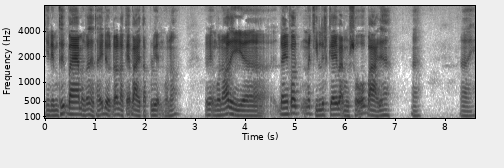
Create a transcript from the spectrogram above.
Nhược điểm thứ ba mình có thể thấy được đó là cái bài tập luyện của nó. Luyện của nó thì ờ, đây có nó chỉ liệt kê bạn một số bài thôi ha. À, đây.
